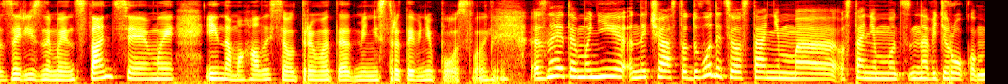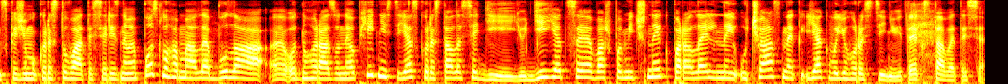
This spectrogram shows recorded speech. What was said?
за різними інстанціями і намагалися отримати адміністративні послуги. Знаєте, мені не часто доводиться останнім е, останнім навіть роком, скажімо, користуватися різними послугами, але була е, одного разу необхідність, і я скористалася дією. Дія це ваш помічник, паралельний учасник. Як ви його розцінюєте? Як ставитеся?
